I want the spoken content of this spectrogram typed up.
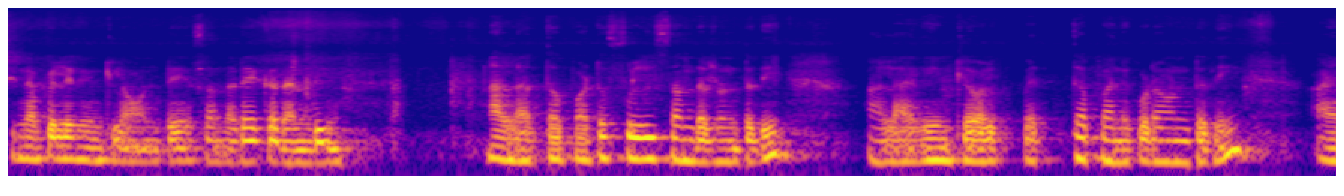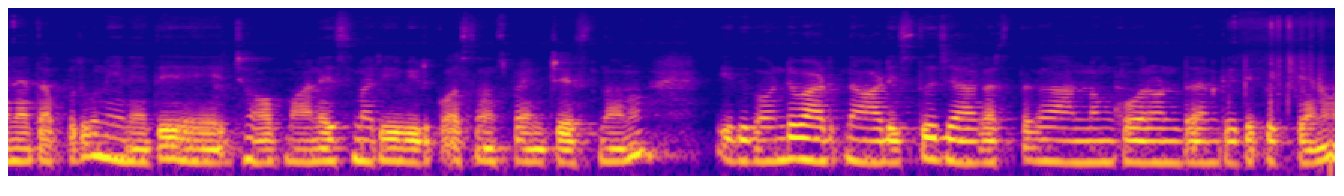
చిన్నపిల్లలు ఇంట్లో ఉంటే సందడే కదండి. అల్లరితో పాటు ఫుల్ సందడి ఉంటుంది. అలాగే ఇంట్లో వాళ్ళకి పెద్ద పని కూడా ఉంటుంది. అయినా తప్పదు నేనైతే జాబ్ మానేసి మరి వీడి కోసం స్పెండ్ చేస్తున్నాను. ఇదిగోండి వాటిని ఆడిస్తూ జాగ్రత్తగా అన్నం కూర వండడానికి అయితే పెట్టాను.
